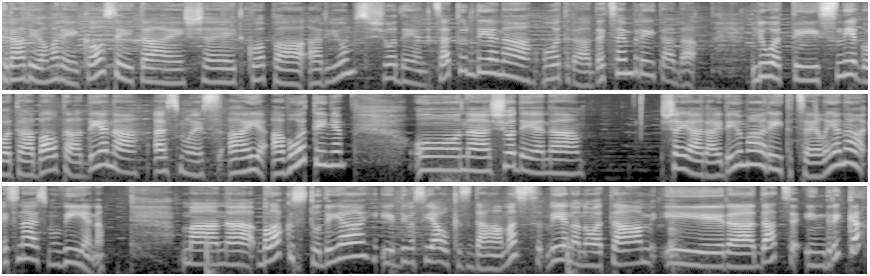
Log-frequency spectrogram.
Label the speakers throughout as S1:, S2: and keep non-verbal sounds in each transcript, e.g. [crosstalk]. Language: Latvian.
S1: Labrīt, radio arī klausītāji šeit kopā ar jums šodien ceturtdienā, 2. decembrī, tādā ļoti sniegotā baltā dienā. Esmu es Aija Avotiņa, un šodien šajā raidījumā, rīta cēlienā, es neesmu viena. Man blakus studijā ir divas jaukas dāmas. Viena no tām ir Dace Indrika.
